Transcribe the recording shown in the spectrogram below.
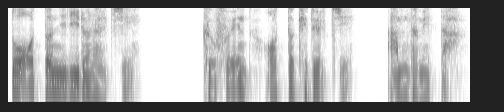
또 어떤 일이 일어날지, 그 후엔 어떻게 될지 암담했다.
